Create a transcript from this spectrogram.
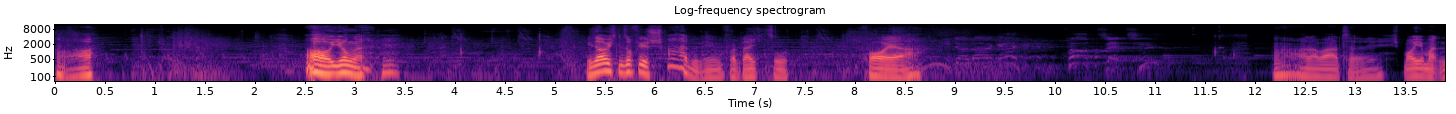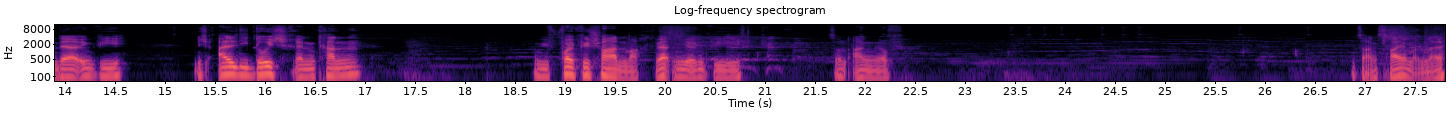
Oh. oh, Junge. Wieso habe ich denn so viel Schaden im Vergleich zu vorher? Ah, da warte. Ich brauche jemanden, der irgendwie nicht all die durchrennen kann. Irgendwie voll viel Schaden macht. Wir hatten irgendwie so einen Angriff. Ich sagen Simon, ne?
